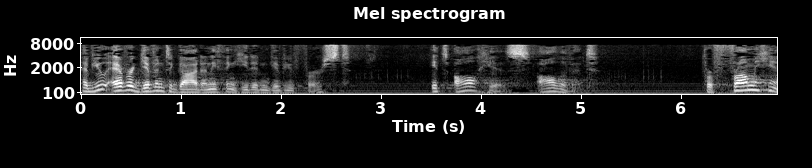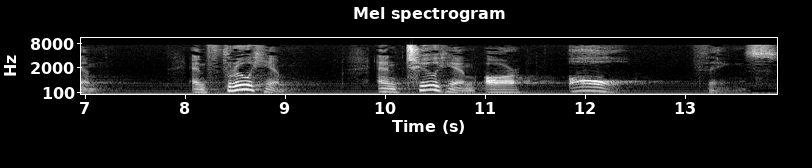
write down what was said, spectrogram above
Have you ever given to God anything He didn't give you first? It's all His, all of it. For from Him and through Him and to Him are all things.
